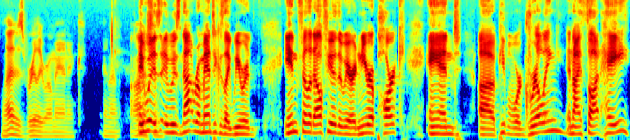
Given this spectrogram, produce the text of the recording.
well, that is really romantic. And uh, It was it was not romantic because like we were in Philadelphia, that we were near a park, and uh, people were grilling, and I thought, hey,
